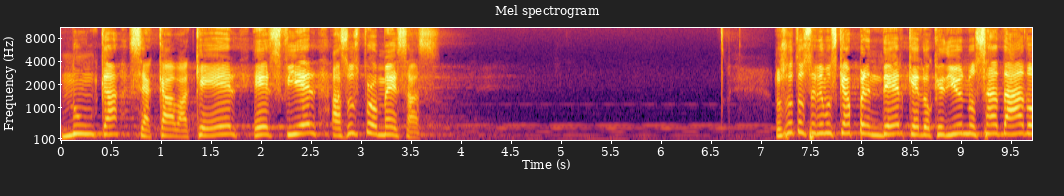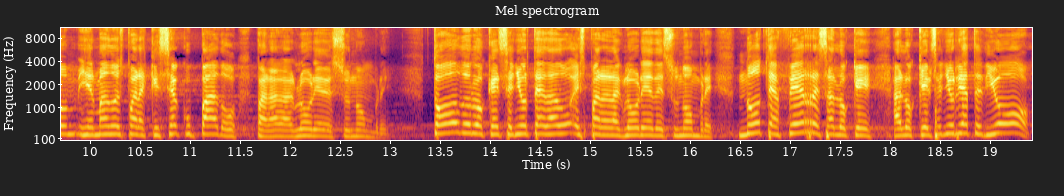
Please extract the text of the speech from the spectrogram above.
nunca se acaba, que Él es fiel a sus promesas. Nosotros tenemos que aprender que lo que Dios nos ha dado, mi hermano, es para que sea ocupado para la gloria de su nombre. Todo lo que el Señor te ha dado es para la gloria de su nombre. No te aferres a lo que, a lo que el Señor ya te dio.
